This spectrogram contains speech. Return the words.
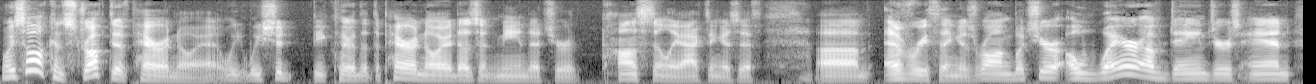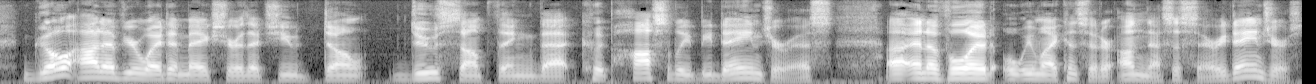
We saw constructive paranoia, we, we should be clear that the paranoia doesn't mean that you're constantly acting as if um, everything is wrong, but you're aware of dangers and go out of your way to make sure that you don't do something that could possibly be dangerous uh, and avoid what we might consider unnecessary dangers.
